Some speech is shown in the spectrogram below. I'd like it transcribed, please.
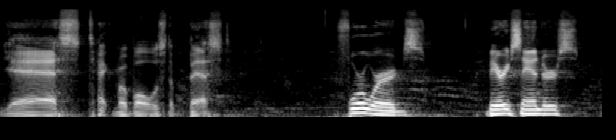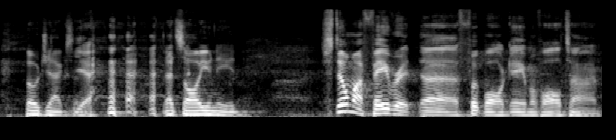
Yes, Tecmo Bowl is the best. four words: Barry Sanders, Bo Jackson. Yeah. That's all you need. Still my favorite uh, football game of all time.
